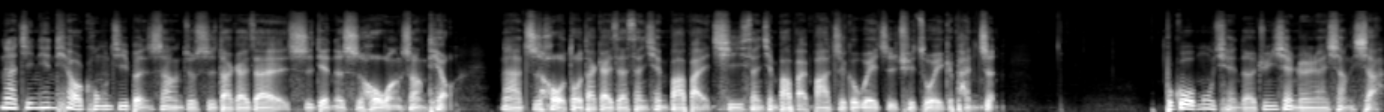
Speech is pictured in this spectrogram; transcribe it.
那今天跳空基本上就是大概在十点的时候往上跳，那之后都大概在三千八百七、三千八百八这个位置去做一个盘整。不过目前的均线仍然向下，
